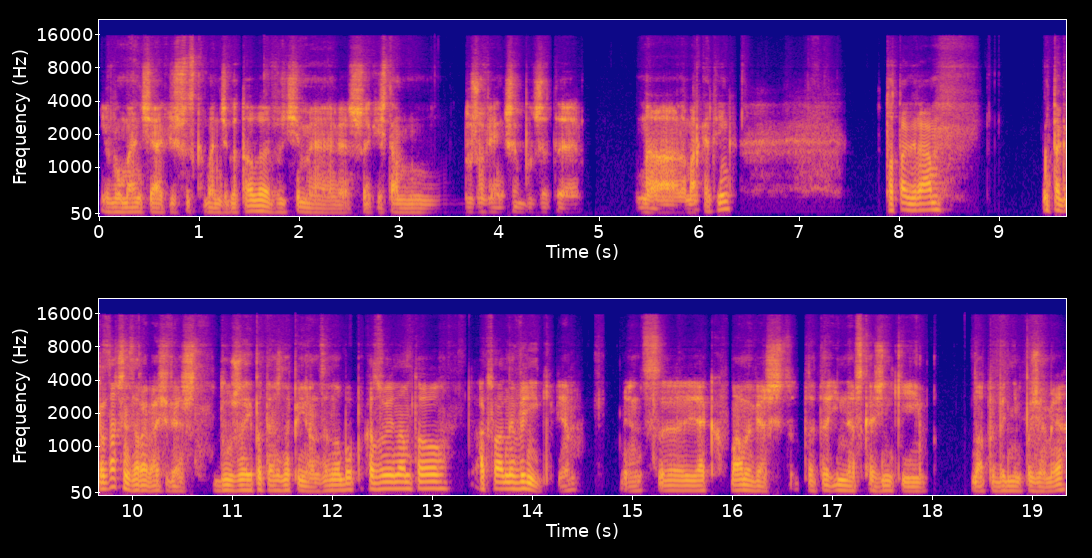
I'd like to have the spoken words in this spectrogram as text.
i w momencie, jak już wszystko będzie gotowe, wrzucimy, wiesz, jakieś tam dużo większe budżety na, na marketing, to ta gra, ta gra zacznie zarabiać, wiesz, duże i potężne pieniądze, no bo pokazuje nam to aktualne wyniki, nie? Więc y, jak mamy, wiesz, te, te inne wskaźniki na odpowiednim poziomie,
